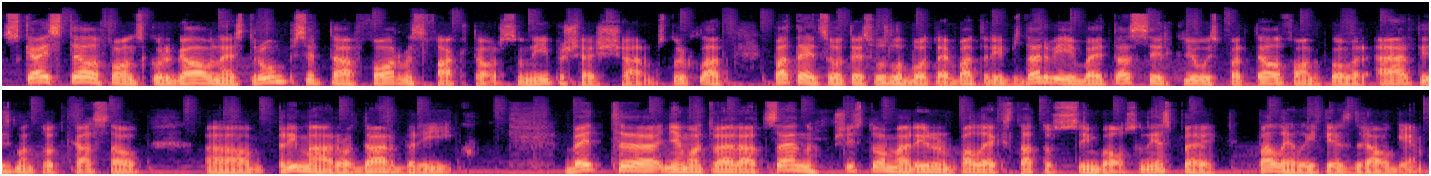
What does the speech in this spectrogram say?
skaists telefons, kur galvenais trumps ir tā formas faktors un īpašais šarms. Turklāt, pateicoties uzlabotai baterijas darbībai, tas ir kļuvis par telefonu, ko var ērti izmantot kā savu uh, primāro darba rīku. Bet, uh, ņemot vērā cenu, šis tomēr ir un paliek status simbols un iespēja palielīties draugiem.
